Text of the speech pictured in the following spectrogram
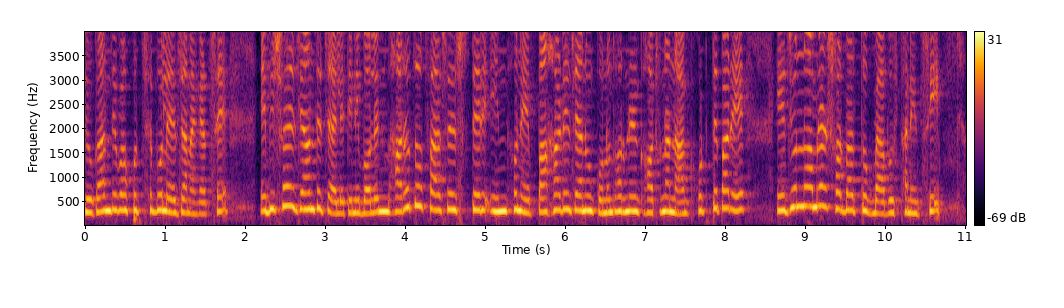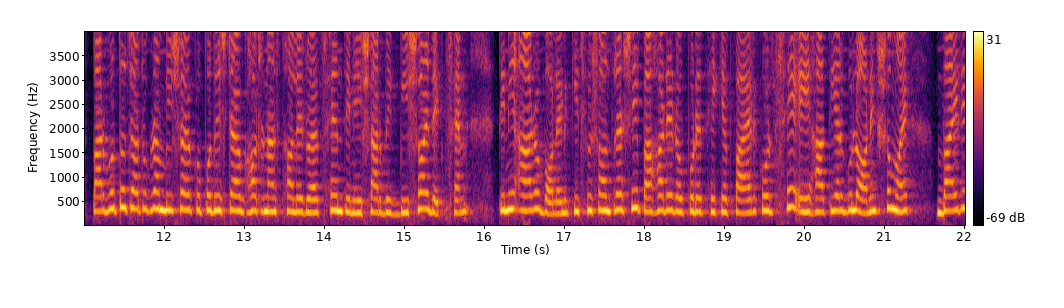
যোগান দেওয়া হচ্ছে বলে জানা গেছে। এ বিষয়ে জানতে চাইলে তিনি বলেন, ভারত ও ফ্যাসিস্টদের ইন্ধনে পাহাড়ে যেন কোনো ধরনের ঘটনা না ঘটতে পারে, এজন্য আমরা সর্বাত্মক ব্যবস্থা নিচ্ছি। পার্বত্য চট্টগ্রাম বিষয়ক উপদেষ্টা ঘটনাস্থলে রয়েছেন, তিনি সার্বিক বিষয় দেখছেন। তিনি আরও বলেন, কিছু সন্ত্রাসী পাহাড়ের ওপরে থেকে ফায়ার করছে, এই হাতিয়ারগুলো অনেক সময় বাইরে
